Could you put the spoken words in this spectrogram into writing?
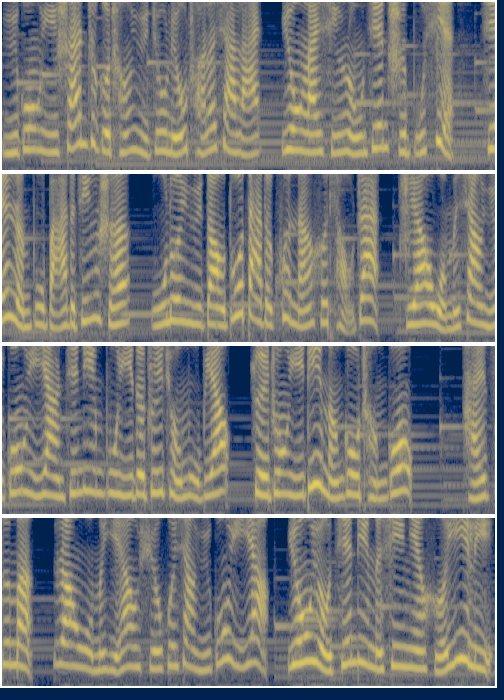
愚公移山”这个成语就流传了下来，用来形容坚持不懈。坚韧不拔的精神，无论遇到多大的困难和挑战，只要我们像愚公一样坚定不移地追求目标，最终一定能够成功。孩子们，让我们也要学会像愚公一样，拥有坚定的信念和毅力。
